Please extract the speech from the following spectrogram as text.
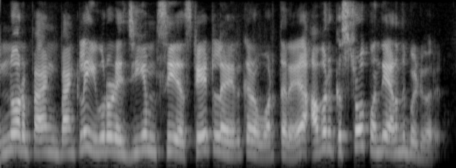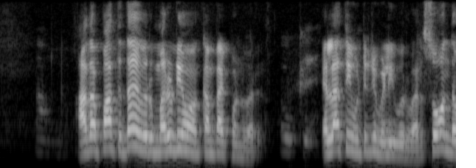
இன்னொரு பேங்க் பேங்க்ல இவருடைய ஜிஎம்சி ஸ்டேட்ல இருக்கிற ஒருத்தர் அவருக்கு ஸ்ட்ரோக் வந்து இறந்து போயிடுவார். அதை பார்த்து தான் இவர் மறுபடியும் கம்பேக் பண்ணுவார். எல்லாத்தையும் விட்டுட்டு வெளியே வருவார் ஸோ அந்த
